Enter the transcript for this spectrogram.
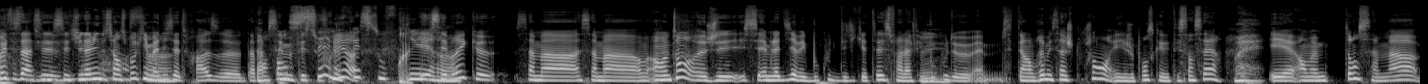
Oui, c'est ça. C'est une amie de Sciences Po qui m'a dit cette phrase. euh, Ta, Ta pensée, me fait souffrir. me fait souffrir. Et c'est vrai que ça m'a, ça m'a. En même temps, euh, elle me l'a dit avec beaucoup de délicatesse. Enfin, elle a fait Oui. beaucoup de. C'était un vrai message touchant, et je pense qu'elle était sincère. Ouais. Et euh, en même temps, ça m'a,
